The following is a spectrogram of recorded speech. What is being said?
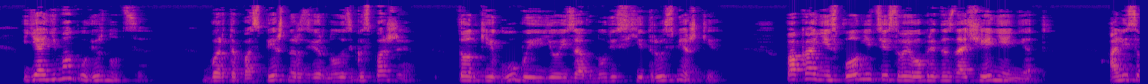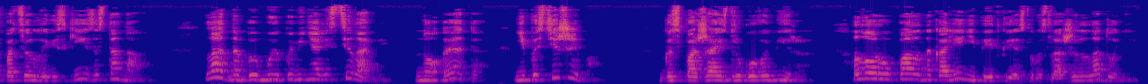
— я не могу вернуться. Берта поспешно развернулась к госпоже. Тонкие губы ее изогнулись в хитрой усмешке. «Пока не исполните своего предназначения, нет». Алиса потерла виски и застонала. «Ладно бы мы поменялись телами, но это непостижимо. Госпожа из другого мира». Лора упала на колени перед креслом и сложила ладони.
